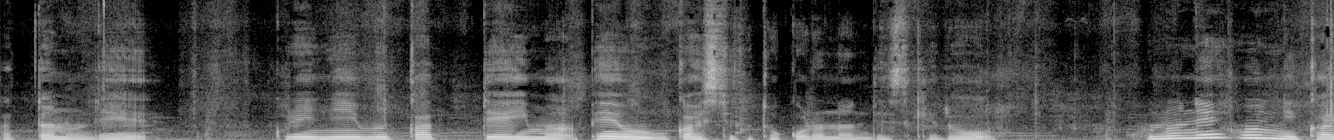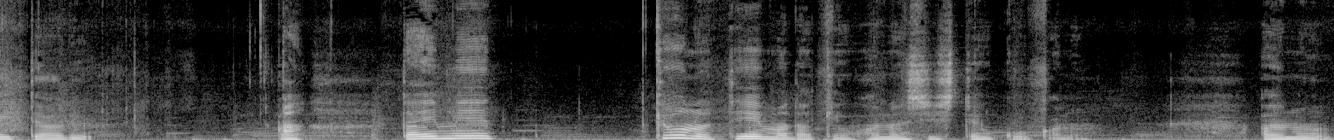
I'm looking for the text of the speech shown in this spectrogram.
買ったのでこれに向かって今ペンを動かしてたところなんですけどこのね本に書いてあるあ題名今日のテーマだけお話ししておこうかな。あの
